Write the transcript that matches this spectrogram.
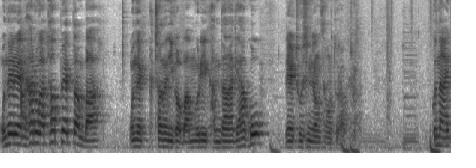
오늘은 하루가 터프했던 바. 오늘 저는 이거 마무리 간단하게 하고 내일 조식 영상으로 돌아올게요. good night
